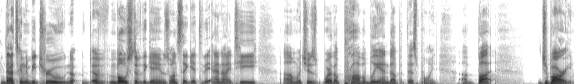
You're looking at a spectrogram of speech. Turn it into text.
that's going to be true of most of the games once they get to the NIT, um, which is where they'll probably end up at this point. Uh, but Jabari,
